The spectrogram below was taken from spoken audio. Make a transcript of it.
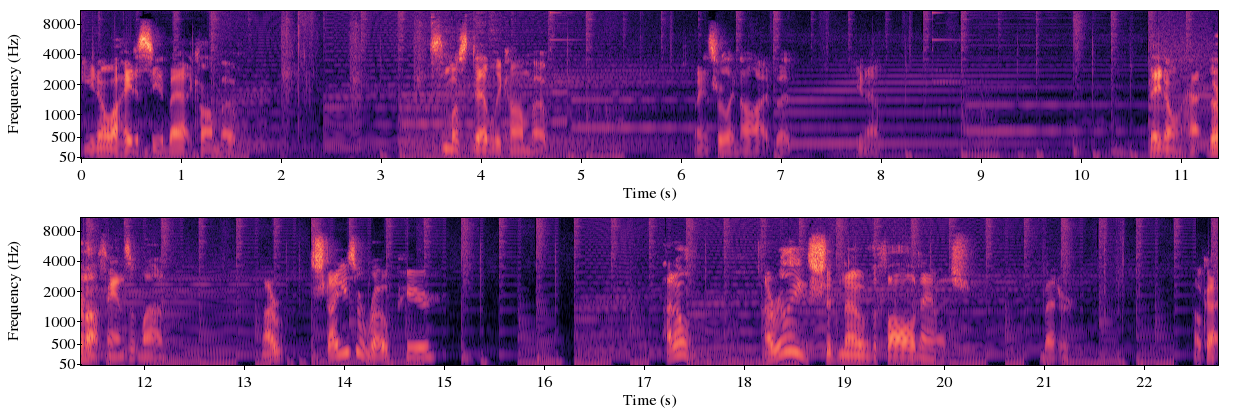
You know I hate a seed bat combo. It's the most deadly combo. I mean, it's really not, but, you know. They don't have, they're not fans of mine. My, should I use a rope here? I don't, I really should know the fall damage better. Okay.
